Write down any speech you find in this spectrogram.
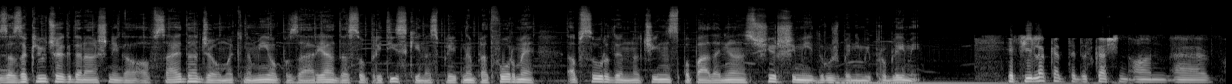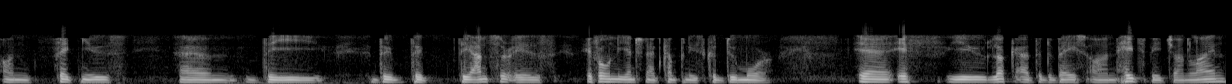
Za zaključek današnjega offsajda Joe McNamee opozarja, da so pritiski na spletne platforme absurden način spopadanja s širšimi družbenimi problemi. If you look at the discussion on uh, on fake news, um, the, the the the answer is if only internet companies could do more. Uh, if you look at the debate on hate speech online,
